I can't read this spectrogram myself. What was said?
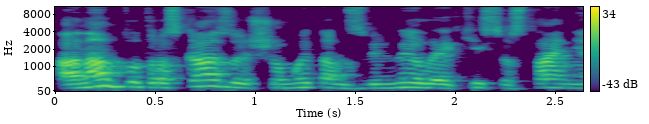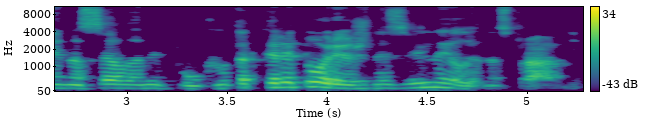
а нам тут розказують, що ми там звільнили якийсь останній населений пункт. Ну так територію ж не звільнили насправді.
